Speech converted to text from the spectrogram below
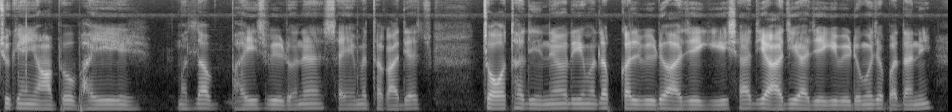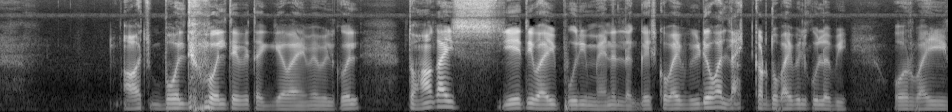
चुके हैं यहाँ पे, भाई मतलब भाई इस वीडियो ने सही में थका दिया। चौथा दिन है और ये मतलब कल वीडियो आ जाएगी शायद ये आज ही आ जाएगी वीडियो, मुझे पता नहीं। आज बोलते बोलते भी थक गया भाई मैं, बिल्कुल। तो हाँ गाइस ये थी भाई पूरी मेहनत लग गई। इसको भाई वीडियो का लाइक कर दो भाई, बिल्कुल अभी। और भाई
